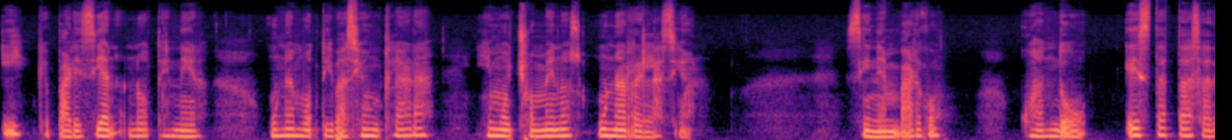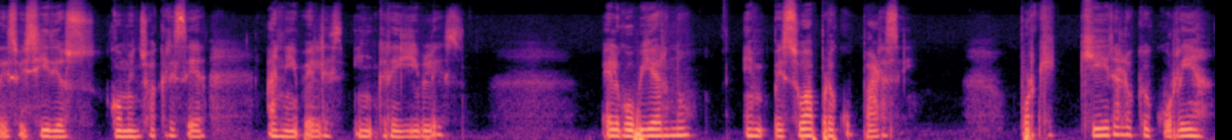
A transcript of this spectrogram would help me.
y que parecían no tener una motivación clara y mucho menos una relación. Sin embargo, cuando esta tasa de suicidios comenzó a crecer a niveles increíbles, el gobierno empezó a preocuparse porque ¿Qué era lo que ocurría?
